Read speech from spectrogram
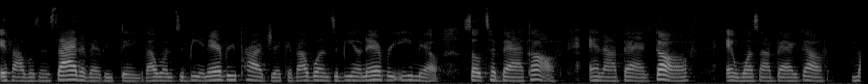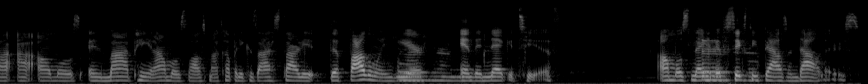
if I was inside of everything, if I wanted to be in every project, if I wanted to be on every email. So to back off, and I backed off. And once I backed off, my I almost, in my opinion, I almost lost my company because I started the following year mm-hmm. in the negative almost negative mm-hmm. sixty thousand dollars.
